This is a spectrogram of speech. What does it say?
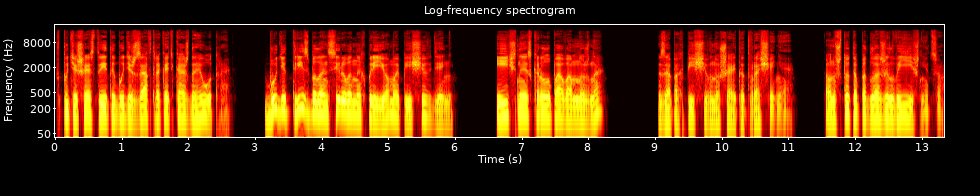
В путешествии ты будешь завтракать каждое утро. Будет три сбалансированных приема пищи в день. Яичная скорлупа вам нужна? Запах пищи внушает отвращение. Он что-то подложил в яичницу.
